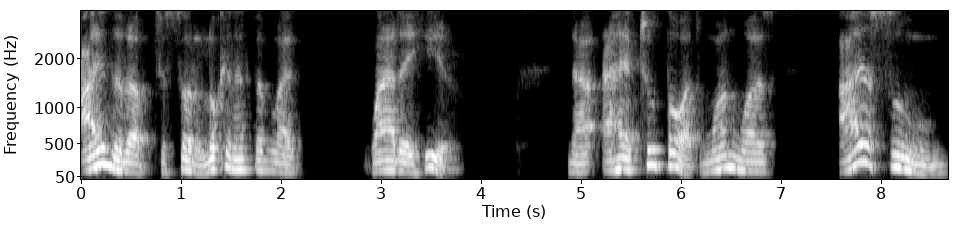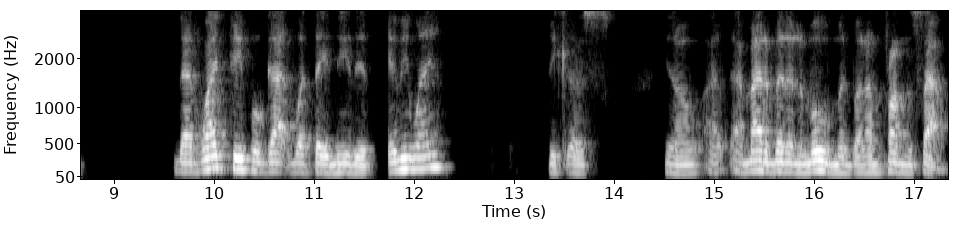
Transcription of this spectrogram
I ended up just sort of looking at them like, why are they here? Now, I had two thoughts. One was, I assume that white people got what they needed anyway, because, you know, I, I might have been in the movement, but I'm from the South.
